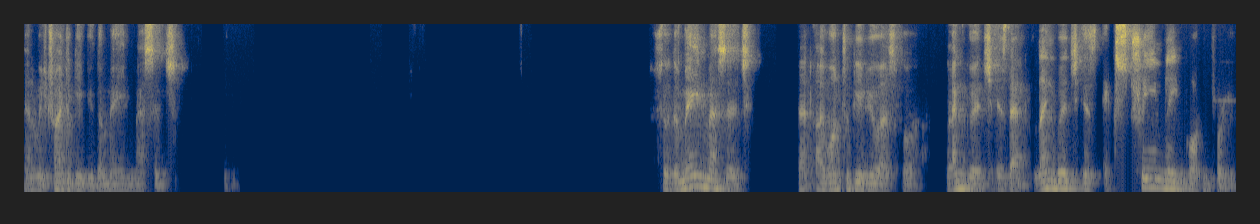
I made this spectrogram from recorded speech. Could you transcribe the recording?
And we'll try to give you the main message. So the main message that I want to give you as for language is that language is extremely important for you.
